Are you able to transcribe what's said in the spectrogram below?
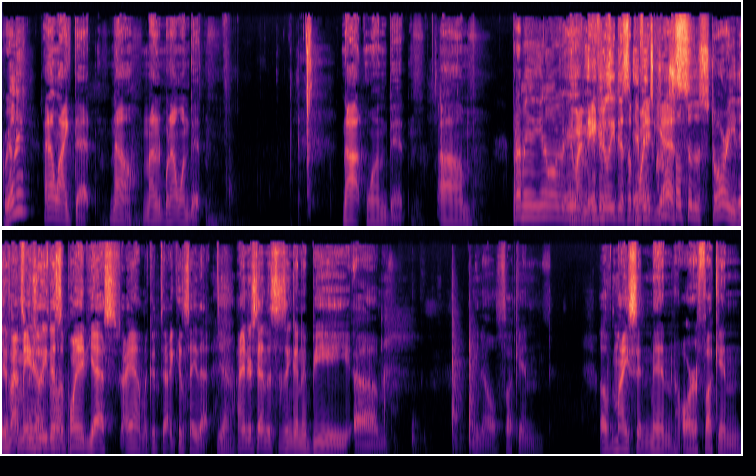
really? I don't like that. No, not not one bit. Not one bit. Um, But I mean, you know, if, Am I majorly it's- disappointed? If it's crucial Yes. to the story, then if I'm that's what you gotta majorly disappointed, yes, I am. I could I can say that. Yeah. I understand this isn't going to be, um, you know, fucking of mice and men or fucking,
